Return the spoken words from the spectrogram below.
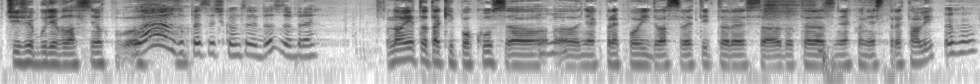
Čiže bude vlastne... Wow, s UPCčkom to je dosť dobré. No je to taký pokus uh, uh-huh. nejak prepojiť dva svety, ktoré sa doteraz nejako nestretali. Uh-huh.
